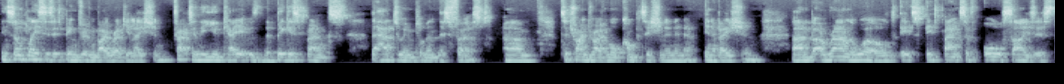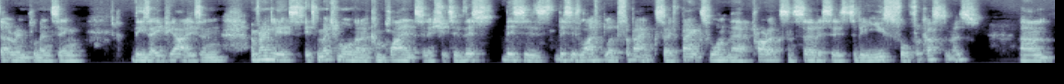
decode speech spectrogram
in some places, it's being driven by regulation. In fact, in the UK, it was the biggest banks that had to implement this first um, to try and drive more competition and innovation. Um, but around the world, it's, it's banks of all sizes that are implementing these APIs. And and frankly, it's it's much more than a compliance initiative. This this is this is lifeblood for banks. So if banks want their products and services to be useful for customers, um,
